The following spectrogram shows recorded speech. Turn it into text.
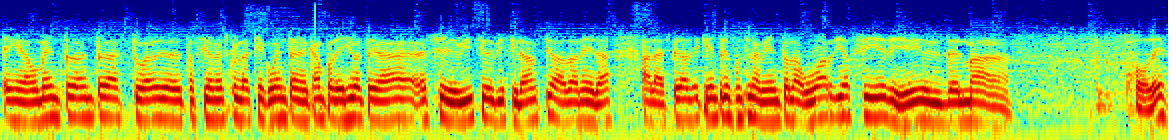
en el aumento entre las actuales dotaciones con las que cuenta en el campo de Gibraltar el servicio de vigilancia aduanera a la espera de que entre en funcionamiento la Guardia Civil del Mar. Joder.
